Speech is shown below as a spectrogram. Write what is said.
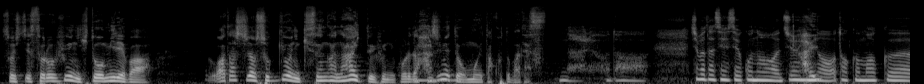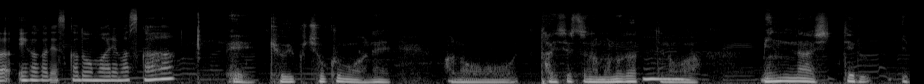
そしてそういうふうに人を見れば私は職業に規制がないというふうにこれで初めて思えた言葉です。なるほど。柴田先生この12の特目、はい、いかがですか？どう思われますか？ええ、教育直後はねあの大切なものだっていうのは、うん、みんな知ってる一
